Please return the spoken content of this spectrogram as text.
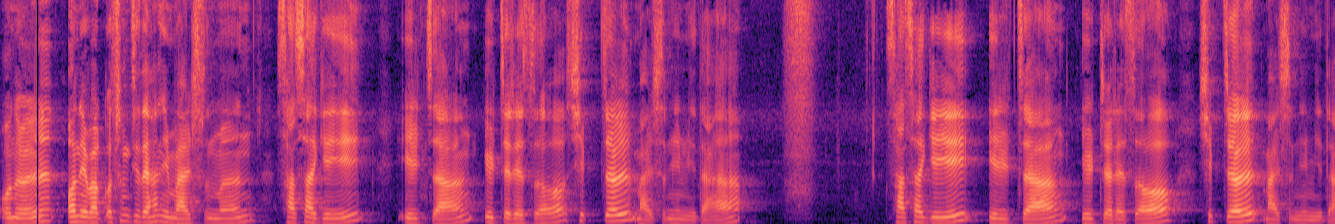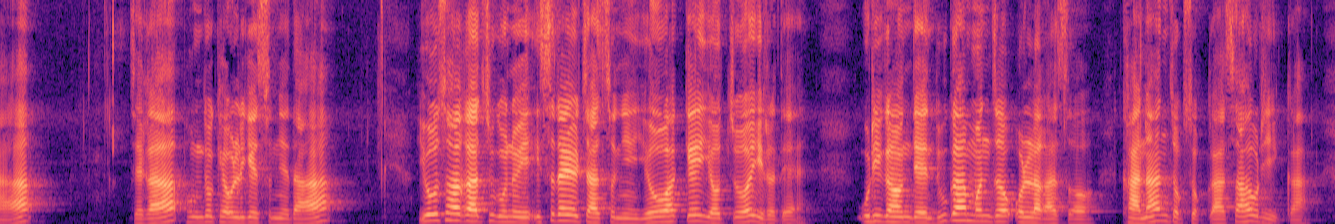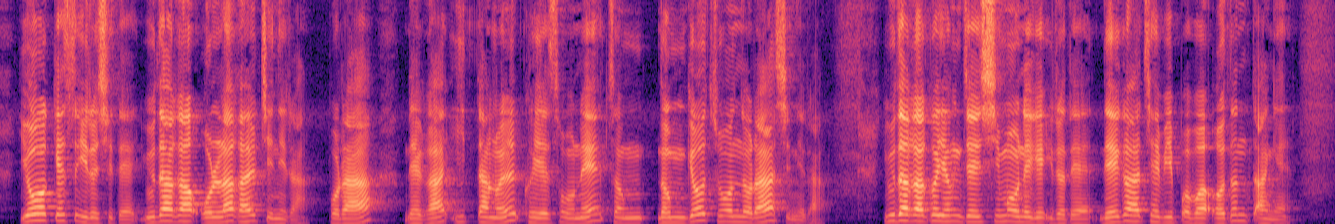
오늘 은혜 받고 성취된 하나님 말씀은 사사기 1장 1절에서 10절 말씀입니다. 사사기 1장 1절에서 10절 말씀입니다. 제가 봉독해 올리겠습니다. 요수아가 죽은 후에 이스라엘 자손이 여호와께 여쭈어 이르되 우리 가운데 누가 먼저 올라가서 가나안 족속과 싸우리이까 여호와께서 이르시되 유다가 올라갈지니라 보라 내가 이 땅을 그의 손에 넘겨 주었노라 하시니라. 유다가 그 형제 시몬에게 이르되 내가 제비 뽑아 얻은 땅에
